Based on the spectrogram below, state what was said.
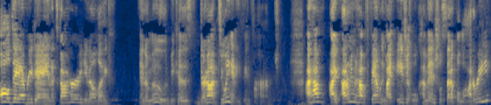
all day, every day. And it's got her, you know, like in a mood because they're not doing anything for her. I have I, I don't even have a family. My agent will come in, she'll set up a lottery.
